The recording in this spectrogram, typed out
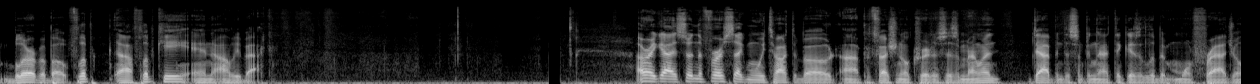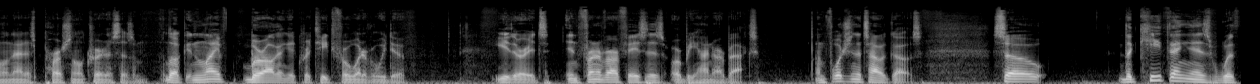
blurb about Flip uh, Flipkey, and I'll be back. All right, guys. So in the first segment, we talked about uh, professional criticism. I want to dab into something that I think is a little bit more fragile, and that is personal criticism. Look, in life, we're all going to get critiqued for whatever we do. Either it's in front of our faces or behind our backs. Unfortunately, that's how it goes. So, the key thing is with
